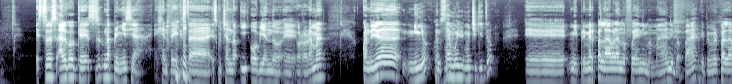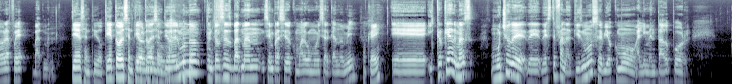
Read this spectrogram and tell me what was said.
Esto es algo que es una primicia, gente que está escuchando y o viendo eh, Horrorama. Cuando yo era niño, cuando estaba muy, muy chiquito, eh, mi primer palabra no fue ni mamá ni papá, mi primer palabra fue Batman. Tiene sentido, tiene todo el sentido del mundo. Todo el sentido del mundo. Entonces Batman siempre ha sido como algo muy cercano a mí. Ok. Eh, y creo que además mucho de, este fanatismo se vio como alimentado por...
